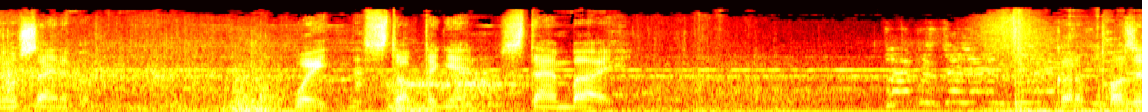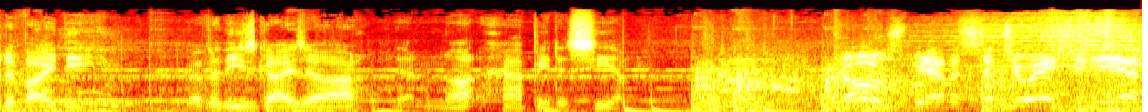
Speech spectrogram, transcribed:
no sign of him. Wait, they stopped again. Stand by. Got a positive ID. Whoever these guys are, they're not happy to see him. Ghost, we have a situation here.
